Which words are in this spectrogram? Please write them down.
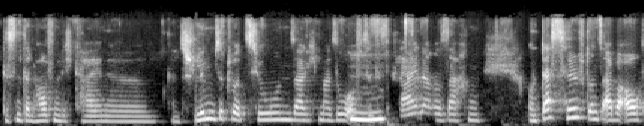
Das sind dann hoffentlich keine ganz schlimmen Situationen, sage ich mal so. Oft mhm. sind es kleinere Sachen. Und das hilft uns aber auch,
